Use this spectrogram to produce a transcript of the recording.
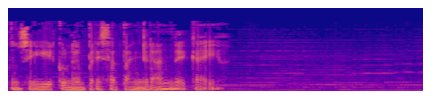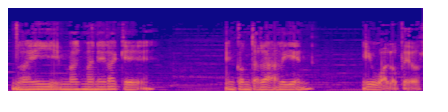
conseguir que una empresa tan grande caiga? No hay más manera que encontrar a alguien igual o peor.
